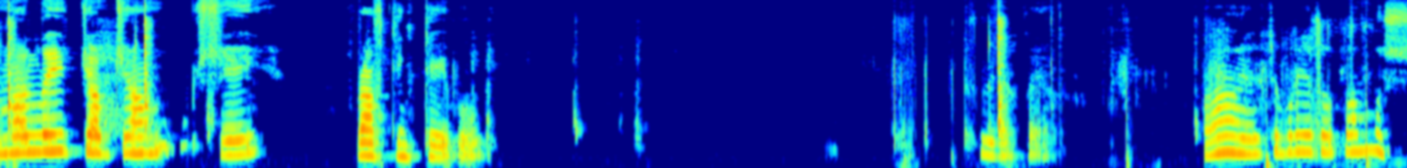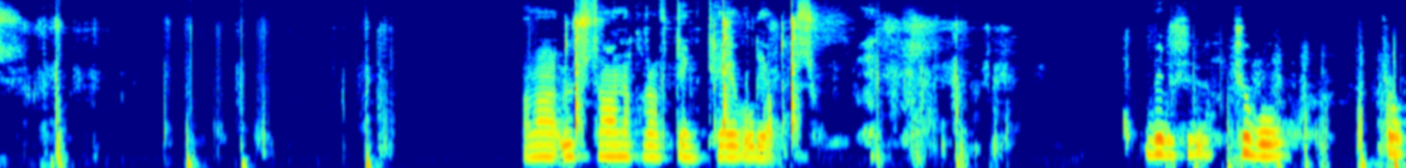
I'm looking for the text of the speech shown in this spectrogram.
Bunlarla ilk yapacağım şey crafting table. Bir dakika ya. Aa hepsi buraya toplanmış. Ana 3 tane crafting table yapmış. Bir şu çubuk. Çok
